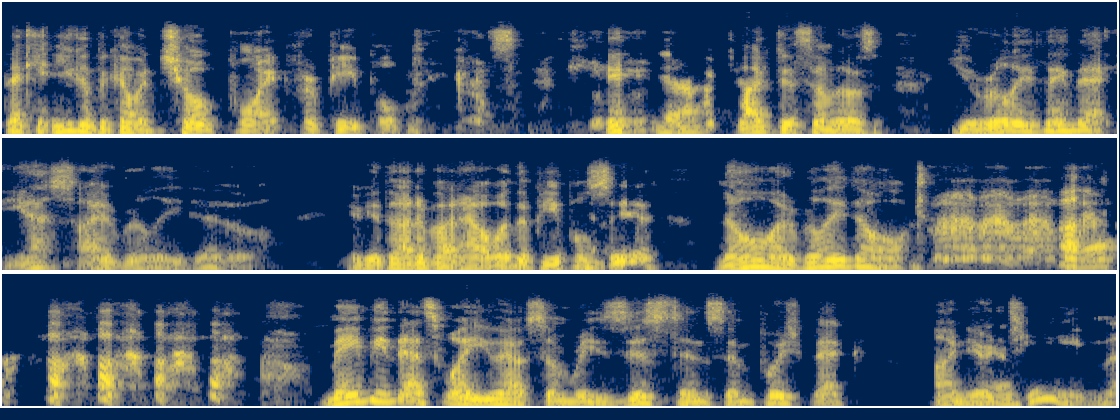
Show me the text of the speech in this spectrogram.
that can you can become a choke point for people because yeah. talk to some of those. You really think that? Yes, I really do. Have you thought about how other people see it? No, I really don't. Maybe that's why you have some resistance and pushback on your yeah. team.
